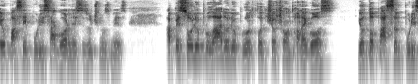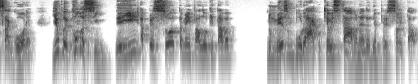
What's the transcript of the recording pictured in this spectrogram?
eu passei por isso agora nesses últimos meses. A pessoa olhou para o lado, olhou para o outro, falou: Deixa eu te contar um negócio. Eu estou passando por isso agora. E eu falei: Como assim? E aí a pessoa também falou que estava no mesmo buraco que eu estava, né, da depressão e tal.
